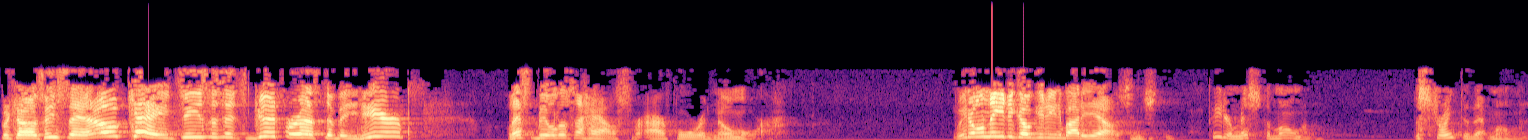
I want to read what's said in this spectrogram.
Because he said, okay, Jesus, it's good for us to be here. Let's build us a house for our four and no more. We don't need to go get anybody else. And Peter missed the moment, the strength of that moment.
